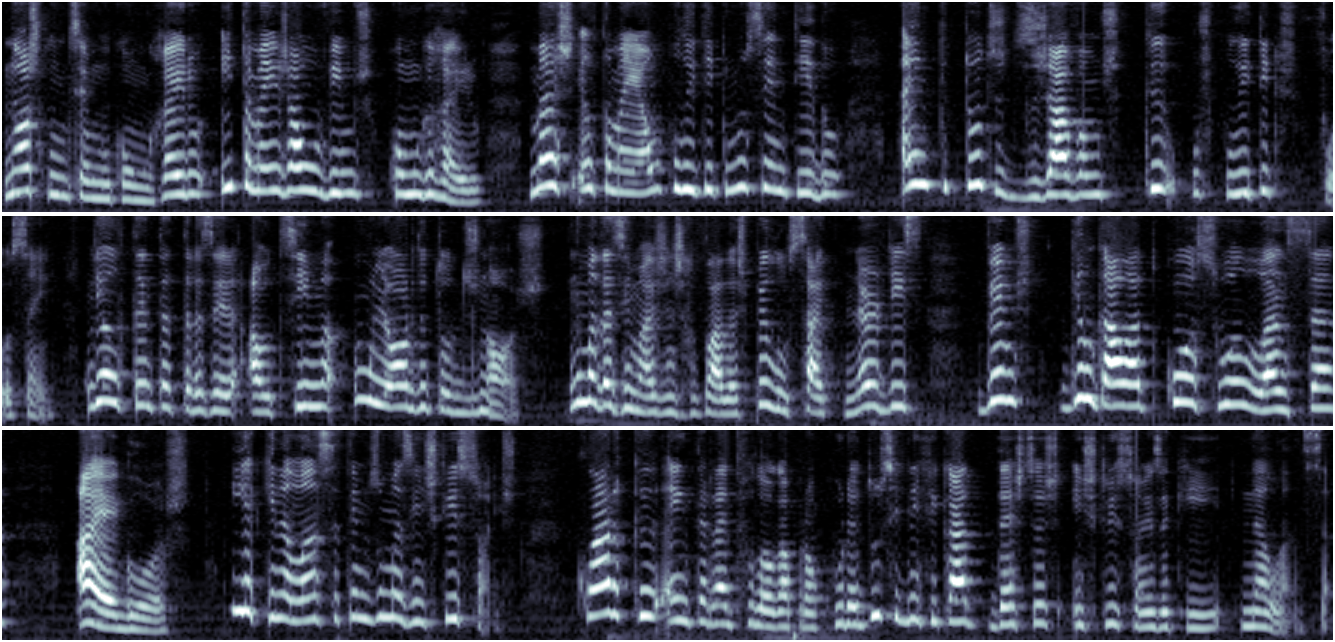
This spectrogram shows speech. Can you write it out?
Nós conhecemos-lo como guerreiro e também já o vimos como guerreiro, mas ele também é um político no sentido em que todos desejávamos que os políticos fossem ele tenta trazer ao de cima o melhor de todos nós. Numa das imagens reveladas pelo site Nerdist, vemos Gil-galad com a sua lança Aeglos. E aqui na lança temos umas inscrições. Claro que a internet foi logo à procura do significado destas inscrições aqui na lança.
